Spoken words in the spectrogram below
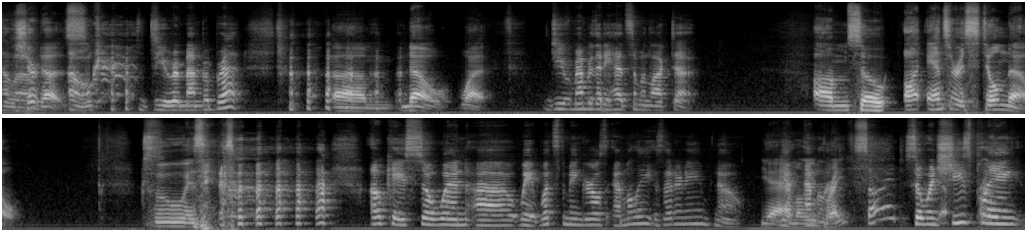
Hello. Sure does. Oh, okay. Do you remember Brett? Um, no, what? Do you remember that he had someone locked up? Um, so uh, answer is still no. Who is it? Okay, so when uh wait, what's the main girl's Emily? Is that her name? No. Yeah, Emily, Brightside. So when she's playing,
